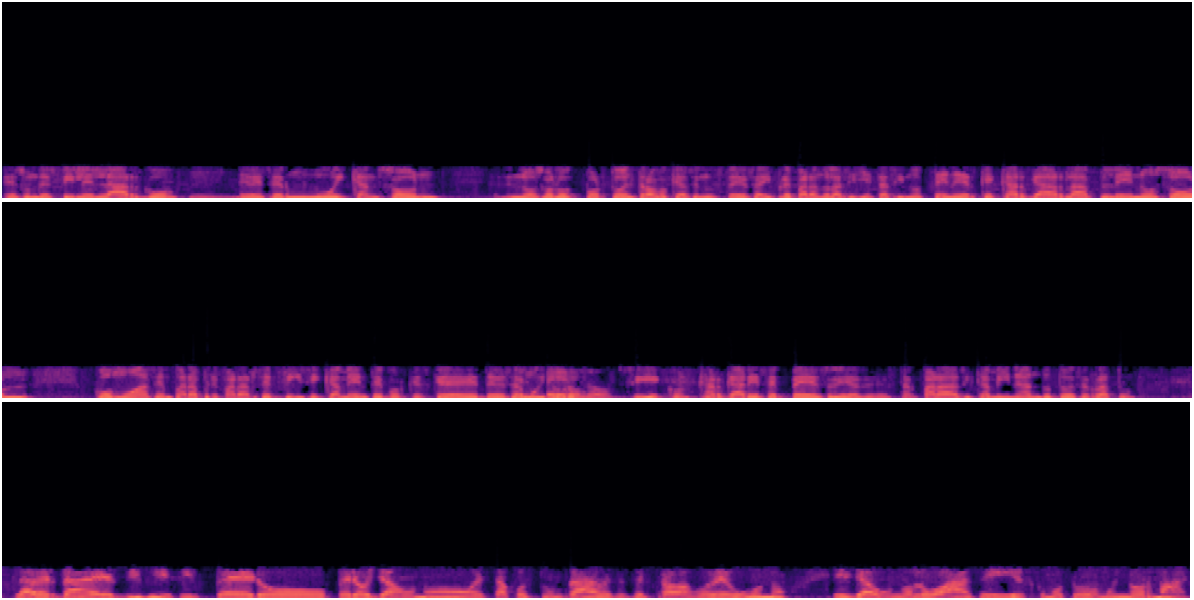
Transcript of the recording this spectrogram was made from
es un desfile largo, Mm. debe ser muy cansón, no solo por todo el trabajo que hacen ustedes ahí preparando la silleta, sino tener que cargarla a pleno sol. ¿Cómo hacen para prepararse físicamente? Porque es que debe ser El muy duro. Sí, con cargar ese peso y estar paradas y caminando todo ese rato. La verdad es difícil, pero pero ya uno está acostumbrado, ese es el trabajo de uno y ya uno lo hace y es como todo muy normal.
